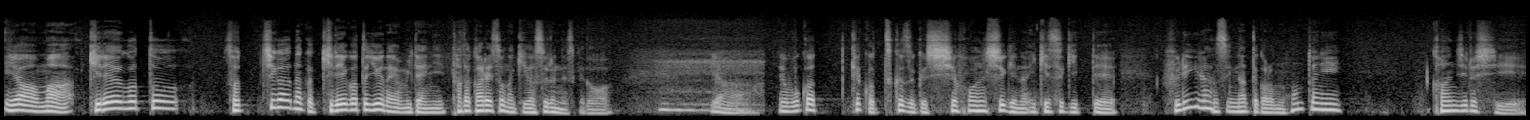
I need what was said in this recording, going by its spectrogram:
いやまあ綺麗事そっちがなんか綺麗事言うなよみたいに叩かれそうな気がするんですけどいやいや僕は結構つくづく資本主義の行き過ぎってフリーランスになってからも本当に感じるし、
